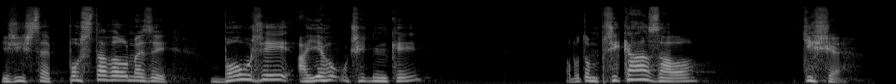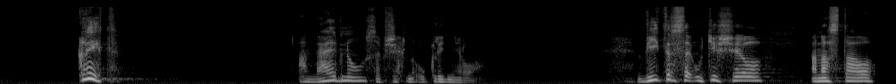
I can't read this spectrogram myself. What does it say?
Ježíš se postavil mezi bouři a jeho učedníky a potom přikázal tiše, klid. A najednou se všechno uklidnilo. Vítr se utišil a nastal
